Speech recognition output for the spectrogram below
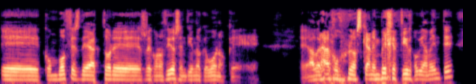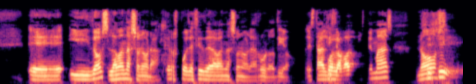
eh, con voces de actores reconocidos, entiendo que, bueno, que eh, habrá algunos que han envejecido, obviamente. Eh, y dos, la banda sonora. ¿Qué nos puedes decir de la banda sonora, Rulo, tío? Está el Pues la los temas, no Sí, sí.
